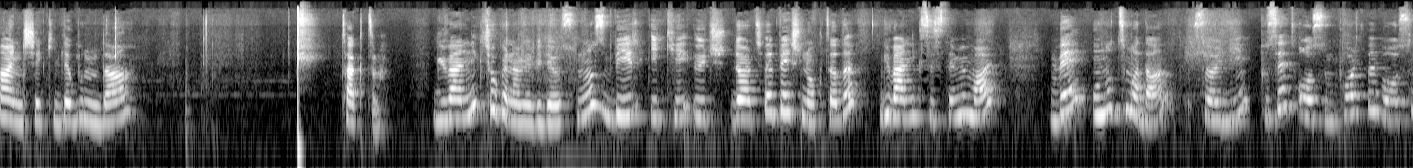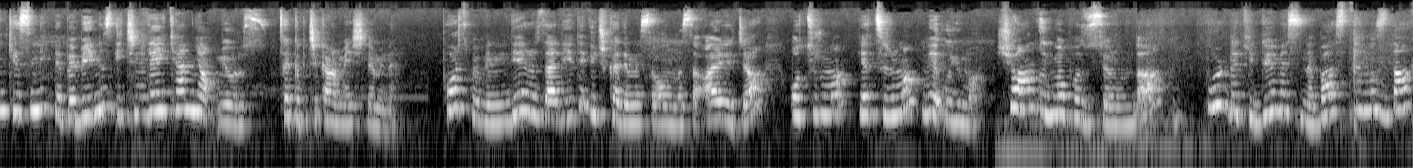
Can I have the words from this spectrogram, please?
Aynı şekilde bunu da taktım. Güvenlik çok önemli biliyorsunuz. 1, 2, 3, 4 ve 5 noktalı güvenlik sistemi var. Ve unutmadan söyleyeyim, puset olsun, port bebe olsun kesinlikle bebeğiniz içindeyken yapmıyoruz takıp çıkarma işlemini. Port bebenin diğer özelliği de 3 kademesi olması. Ayrıca oturma, yatırma ve uyuma. Şu an uyuma pozisyonunda. Buradaki düğmesine bastığımızda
